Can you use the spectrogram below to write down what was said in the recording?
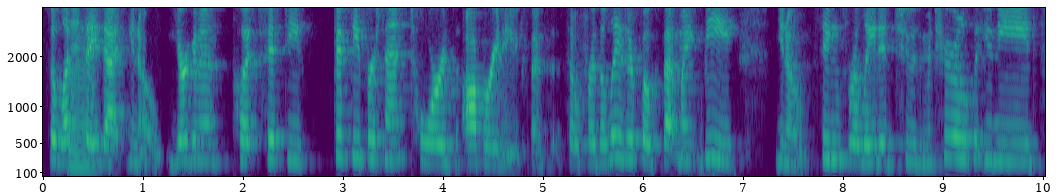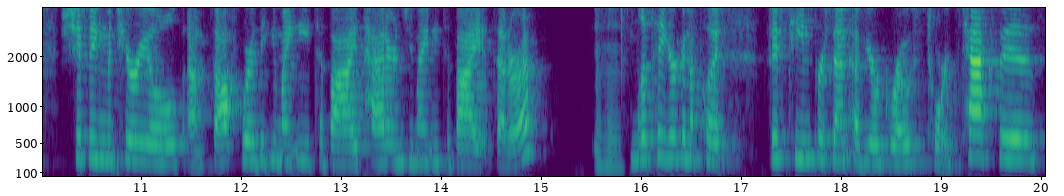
So let's Mhm. say that, you know, you're going to put 50 50% towards operating expenses. So for the laser folks that might be, you know, things related to the materials that you need, shipping materials, um, software that you might need to buy, patterns you might need to buy, et cetera Mhm. let's say you're going to put 15% of your gross towards taxes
